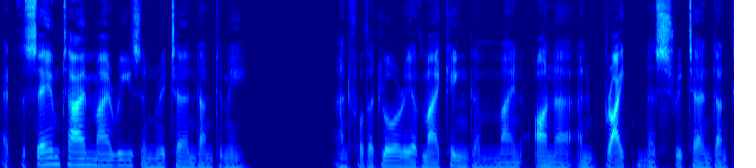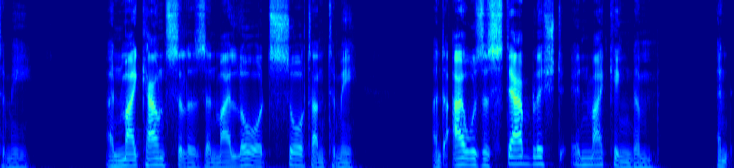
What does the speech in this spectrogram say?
At the same time my reason returned unto me, and for the glory of my kingdom mine honour and brightness returned unto me. And my counsellors and my lords sought unto me, and I was established in my kingdom, and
